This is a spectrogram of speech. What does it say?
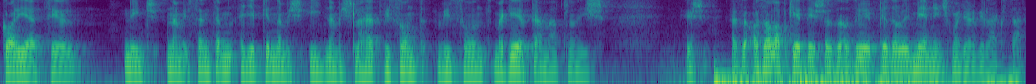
karriercél nincs, nem is, szerintem egyébként nem is így nem is lehet, viszont, viszont meg értelmetlen is. És ez az alapkérdés az, az például, hogy miért nincs magyar világsztár.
